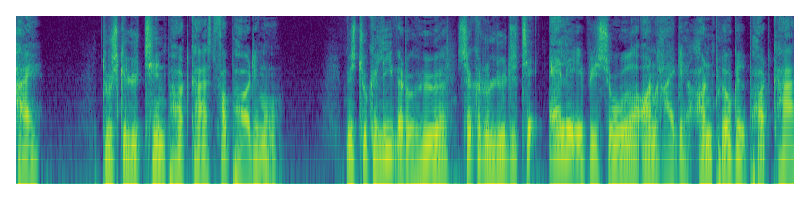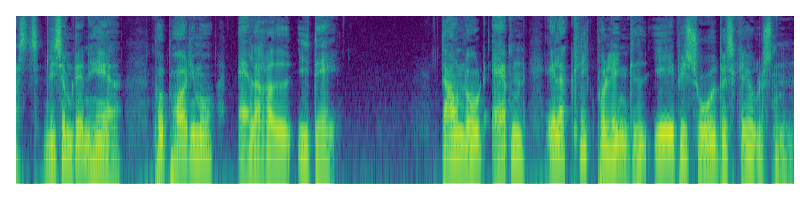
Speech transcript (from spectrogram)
Hej. Du skal lytte til en podcast fra Podimo. Hvis du kan lide, hvad du hører, så kan du lytte til alle episoder og en række håndplukkede podcasts, ligesom den her, på Podimo allerede i dag. Download appen eller klik på linket i episodebeskrivelsen.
